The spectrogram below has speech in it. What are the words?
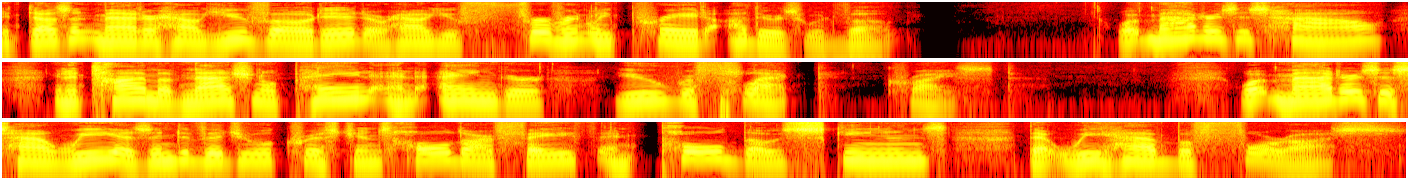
It doesn't matter how you voted or how you fervently prayed others would vote. What matters is how, in a time of national pain and anger, you reflect Christ. What matters is how we as individual Christians hold our faith and pull those skeins that we have before us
